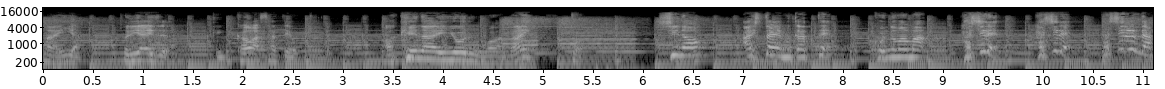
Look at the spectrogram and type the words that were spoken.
まあいいや。とりあえず結果はさておき。明けない夜はないと。シノ明日へ向かってこのまま走れ走れ走るんだ。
